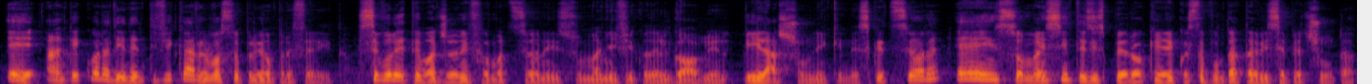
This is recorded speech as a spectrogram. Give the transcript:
e anche quella di identificare il vostro primo preferito. Se volete maggiori informazioni informazioni sul Magnifico del Goblin vi lascio un link in descrizione e insomma in sintesi spero che questa puntata vi sia piaciuta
